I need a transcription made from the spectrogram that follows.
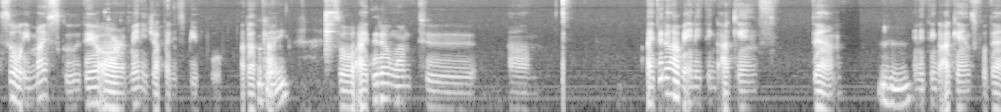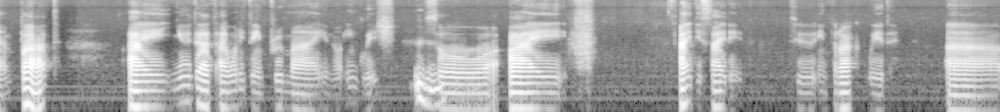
so in my school, there are many Japanese people at that time. Okay. So I didn't want to. Um, I didn't have anything against them, hmm anything against for them, but I knew that I wanted to improve my, you know, English. hmm So I I decided to interact with uh,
